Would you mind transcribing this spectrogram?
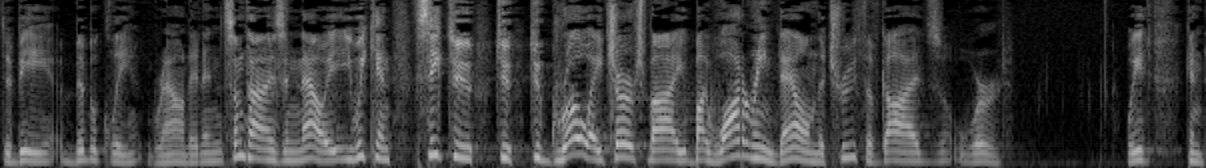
to be biblically grounded. And sometimes and now eh, we can seek to, to, to grow a church by, by watering down the truth of God's word. We can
